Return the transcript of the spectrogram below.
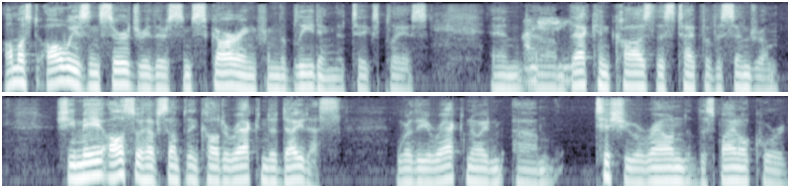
almost always in surgery, there's some scarring from the bleeding that takes place, and um, that can cause this type of a syndrome. She may also have something called arachnoiditis, where the arachnoid um, tissue around the spinal cord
